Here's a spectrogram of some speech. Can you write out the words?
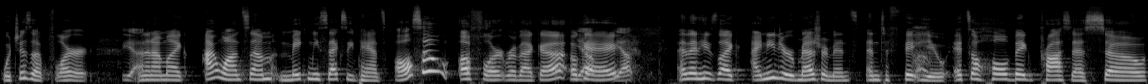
which is a flirt. Yeah. And then I'm like, I want some, make me sexy pants. Also a flirt, Rebecca. Okay. yep. And then he's like, I need your measurements and to fit you. It's a whole big process. So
